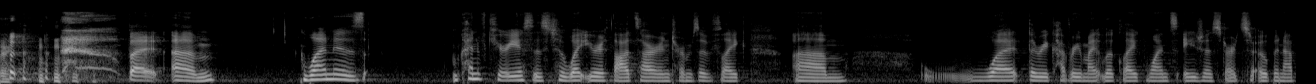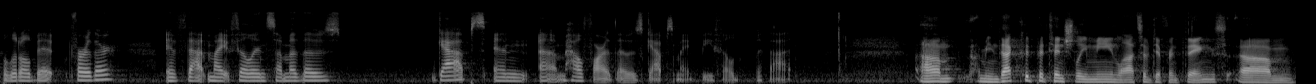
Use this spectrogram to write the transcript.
but um, one is I'm kind of curious as to what your thoughts are in terms of like um, what the recovery might look like once Asia starts to open up a little bit further, if that might fill in some of those gaps, and um, how far those gaps might be filled with that. Um, I mean, that could potentially mean lots of different things. Um,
